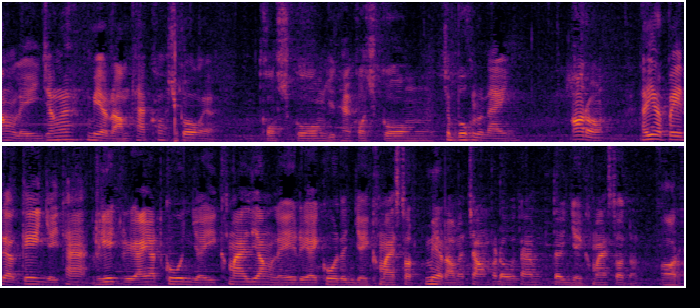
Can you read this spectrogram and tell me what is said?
អង់គ្លេសអញ្ចឹងណាមានអារម្មណ៍ថាខុសឆ្គងអីអត់ខុសឆ្គងនិយាយថាខុសឆ្គងចំពោះខ្លួនឯងអត់ហ៎ ហើយដល់ពេលដែលគេនិយាយថារៀចឬឯងអត់គួរនិយាយខ្មែរលៀងលេឬឯងគួរតែនិយាយខ្មែរសុទ្ធមានអារម្មណ៍ថាចង់បដូរតាមទៅនិយាយខ្មែរសុទ្ធអត់អត់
